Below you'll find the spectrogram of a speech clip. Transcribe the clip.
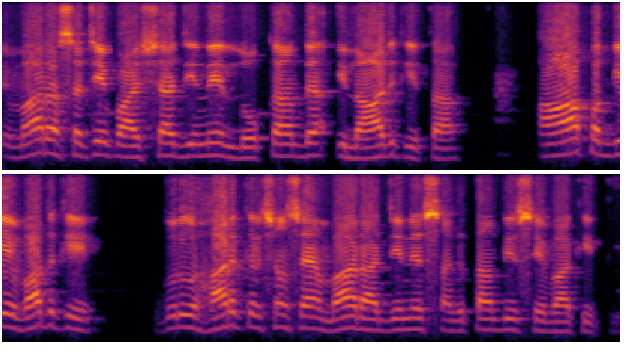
ਤੇ ਮਹਾਰਾਜ ਸੱਚੇ ਪਾਤਸ਼ਾਹ ਜੀ ਨੇ ਲੋਕਾਂ ਦਾ ਇਲਾਜ ਕੀਤਾ, ਆਪ ਅੱਗੇ ਵੱਧ ਕੇ ਗੁਰੂ ਹਰਿਕ੍ਰਿਸ਼ਨ ਸਾਹਿਬ ਮਹਾਰਾਜ ਜੀ ਨੇ ਸੰਗਤਾਂ ਦੀ ਸੇਵਾ ਕੀਤੀ।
